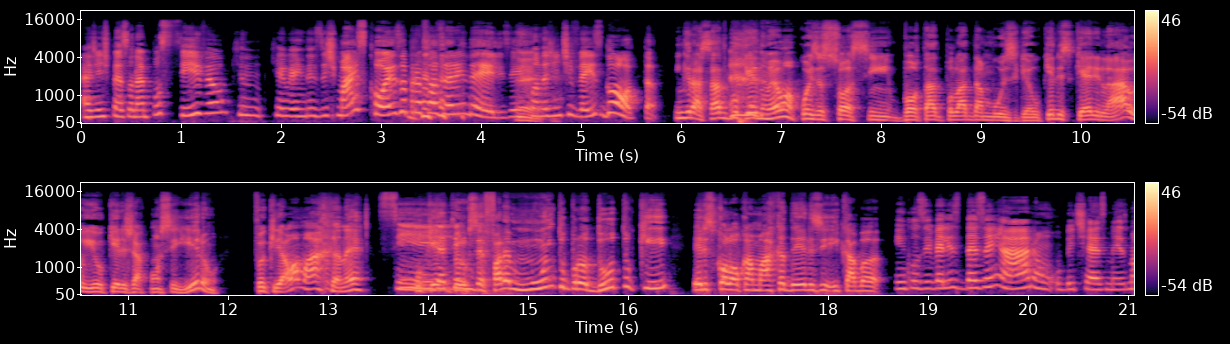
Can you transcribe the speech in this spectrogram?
a gente pensa, não é possível que, que ainda existe mais coisa para fazerem deles. E É. quando a gente vê, esgota. Engraçado porque não é uma coisa só assim, voltado pro lado da música. O que eles querem lá e o que eles já conseguiram foi criar uma marca, né? Sim. Porque, pelo tem- que você fala, é muito produto que eles colocam a marca deles e, e acaba. Inclusive, eles desenharam o BTS mesmo.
